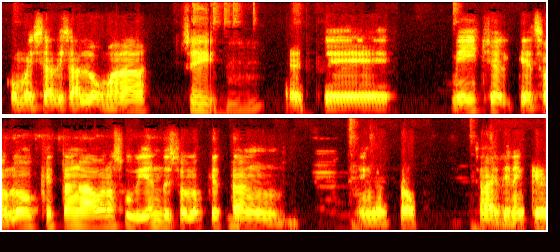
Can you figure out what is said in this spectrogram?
comercializarlo más, Sí, este Mitchell, que son los que están ahora subiendo y son los que están en el top. ¿sabes? Tienen que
